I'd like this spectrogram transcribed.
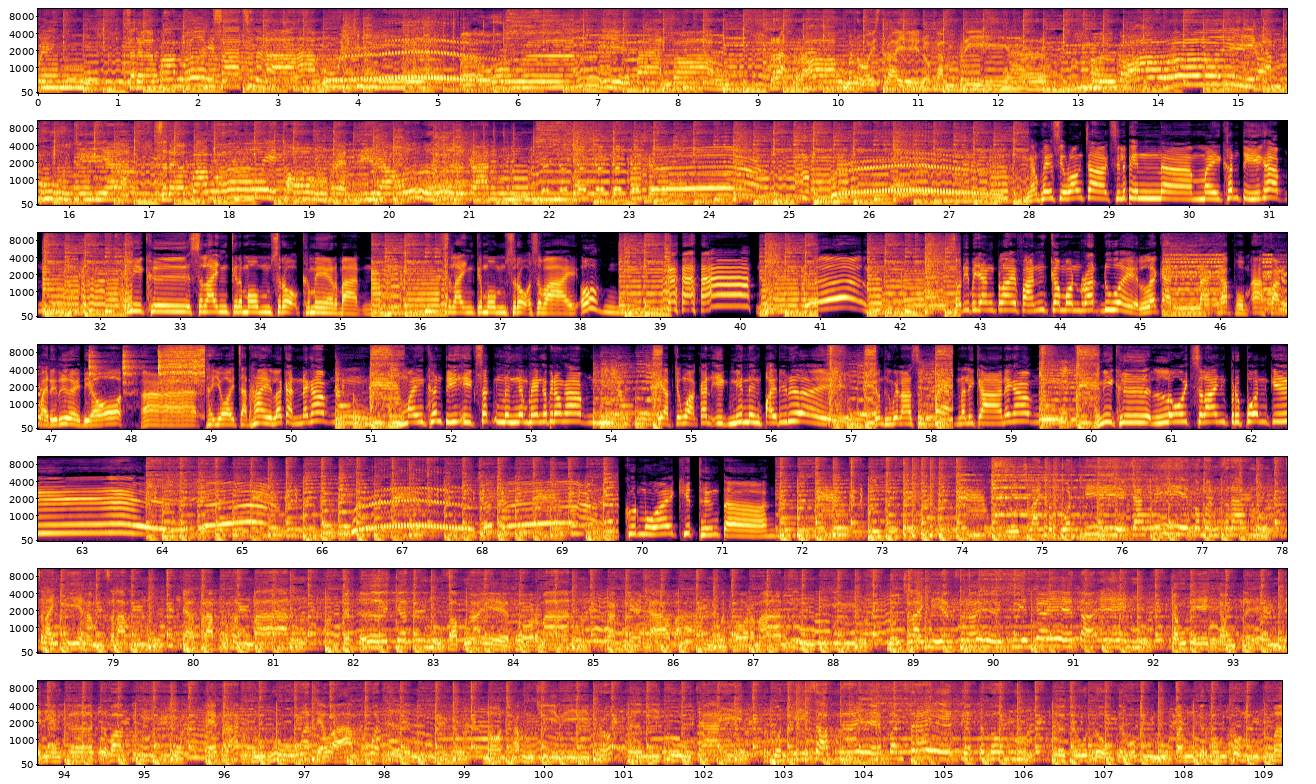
เป็นแสดงมาก งเสียงร้องจากศิลปินไมคันตีครับ นี่คือสไลน์กระมมสระคเมรบาทสไลน์กระมมสรสวาย โอ้สวัสดีไปยังปลายฝันกมลรัฐด้วยแล้วกันนะครับ ผมอะฟังไปเรื่อยๆ เดี๋ยวอ่าทยอยจัดให้แล้วกันนะครับ ไม่ขั้นตีอีกสักหนึ่งงานเพลงครับพี่น้องครับ ขยับจังหวะกันอีกนิดหนึ่งไปเรื่อยๆ จนถึงเวลา 18 นาฬิกานะครับ นี่คือลุยสไลน์ประปวนกีคุณมวยคิดถึงแต่ลุยสไลน์ประปวนกีจ้กที่ก็เหมือนสลัมสไลน์ที่ห้ำสลัมจะปรับก็เหมือนบาน เอ่ยจักัอบไงทรมาน รักเมียชาวบ้านมันทรมานสิ้นดีลุนชลายเนียงสระเกวียนใหญ่ตาเองจ้องเด็กกำเพลงแต่เนียงเกิดระบอกีแอบรักถูกหัวแต่ว่าหัวเธอมีนอนทำชีวีเพราะเธอมีคู่ใจ ประกวนที่สอบไงปันสระเตียบตะทมเธอกรูดโดกกระมุมปันกระมุมคมทำไม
